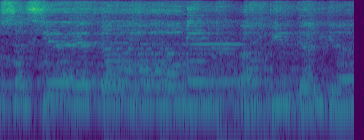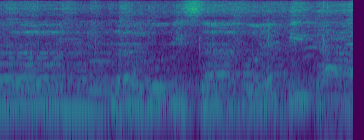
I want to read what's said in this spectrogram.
Σας χαιρετά απ' την καρδιά. Τραγουδιστά χορευτικά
